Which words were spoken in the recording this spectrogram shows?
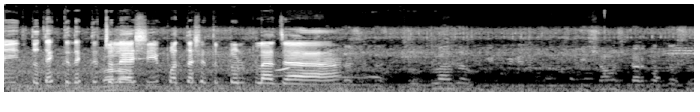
এই তো দেখতে দেখতে চলে আসি পদ্মা সেতু টোল প্লাজা প্লাজা কি সংস্কার করতেছো?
